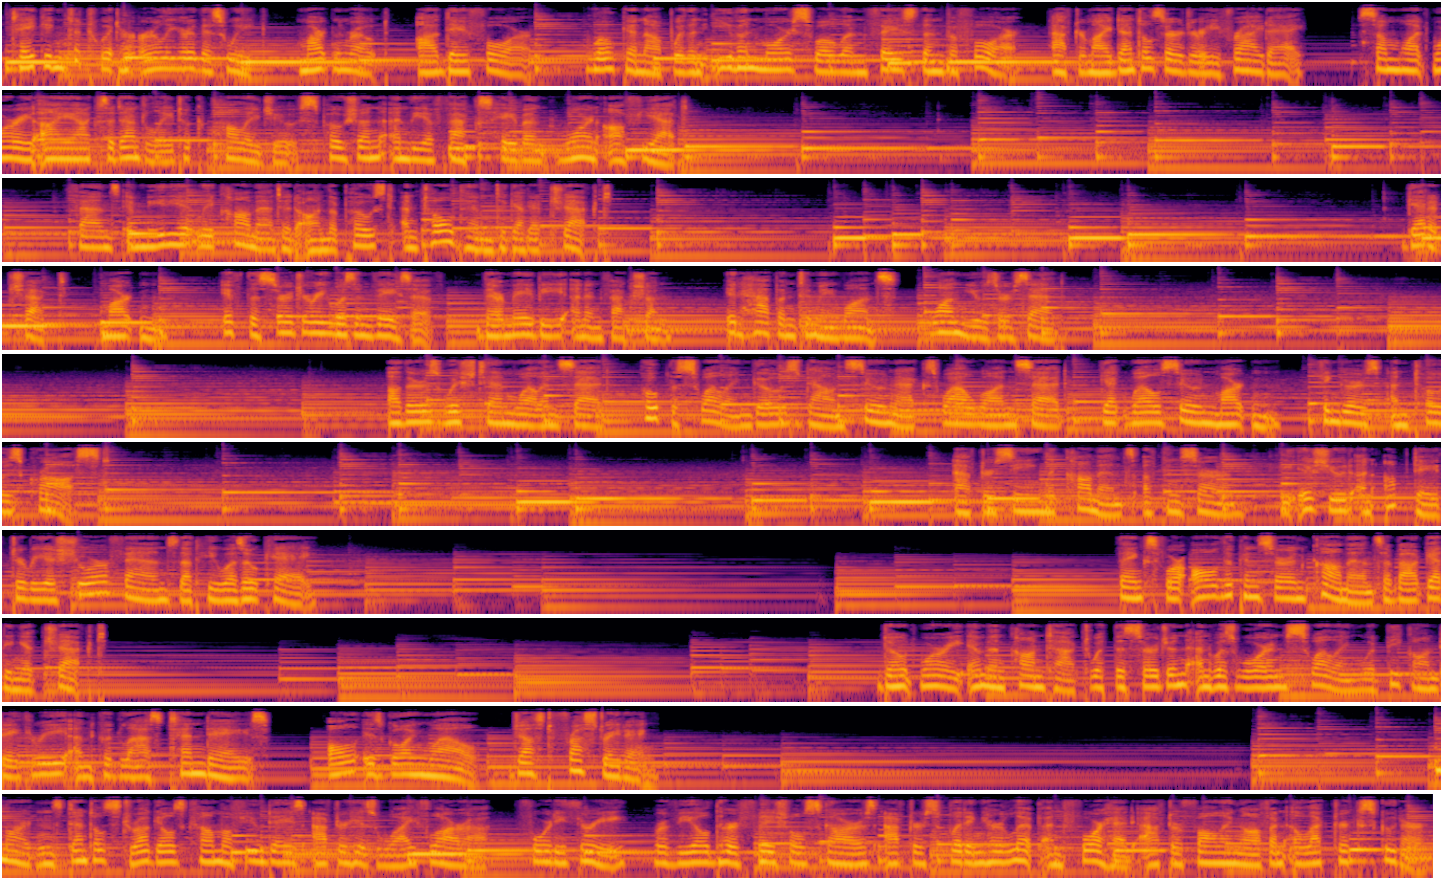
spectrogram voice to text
Taking to Twitter earlier this week, Martin wrote, A day 4. Woken up with an even more swollen face than before, after my dental surgery Friday. Somewhat worried I accidentally took Polyjuice potion and the effects haven't worn off yet. Fans immediately commented on the post and told him to get it checked. Get it checked, Martin. If the surgery was invasive, there may be an infection. It happened to me once, one user said. Others wished him well and said, hope the swelling goes down soon X while one said, get well soon Martin, fingers and toes crossed. After seeing the comments of concern, he issued an update to reassure fans that he was okay. Thanks for all the concerned comments about getting it checked. Don't worry I'm in contact with the surgeon and was warned swelling would peak on day 3 and could last 10 days. All is going well, just frustrating. Martin's dental struggles come a few days after his wife Lara, 43, revealed her facial scars after splitting her lip and forehead after falling off an electric scooter.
